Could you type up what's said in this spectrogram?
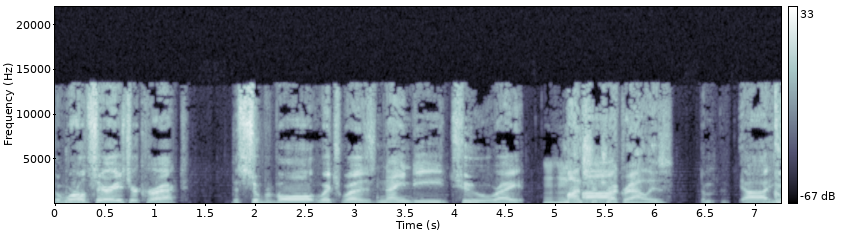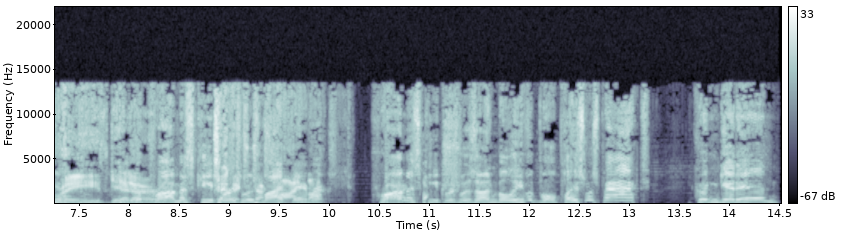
the World Series. You're correct. The Super Bowl, which was '92, right? Monster truck rallies. Uh, yeah. Grave The, the Promise Keepers was my favorite. Promise Keepers was unbelievable. Place was packed. Couldn't get in.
